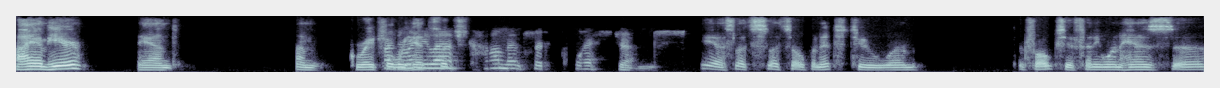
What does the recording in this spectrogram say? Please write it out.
I am here and I'm grateful. Are there we any had last such, comments or questions? yes, let's, let's open it to, um, to folks. If anyone has, uh,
